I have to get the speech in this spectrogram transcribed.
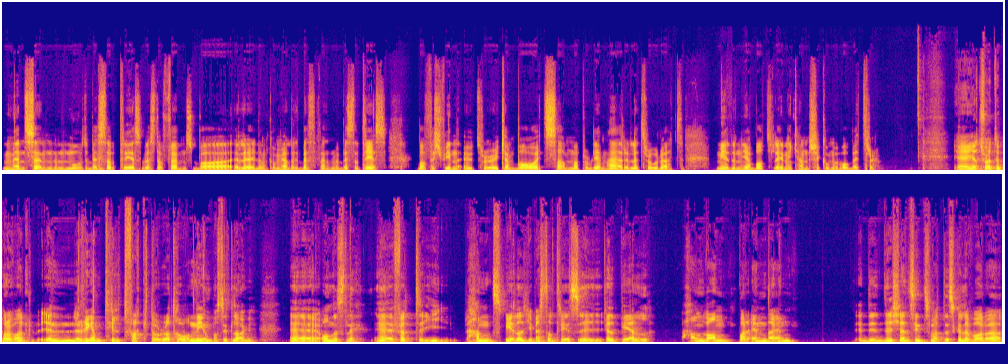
Men sen mot bäst av tre så bäst av fem så bara, eller de kommer ju aldrig till bäst av fem, men bäst av tre bara försvinna ut. Tror du det kan vara ett samma problem här eller tror du att med den nya botlanen kanske kommer vara bättre? Eh, jag tror att det bara var en ren tiltfaktor att ha Neon på sitt lag. Eh, honestly. Eh, för att i, han spelade ju bäst av tre i LPL han vann varenda en. Det, det, känns inte som att det skulle vara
